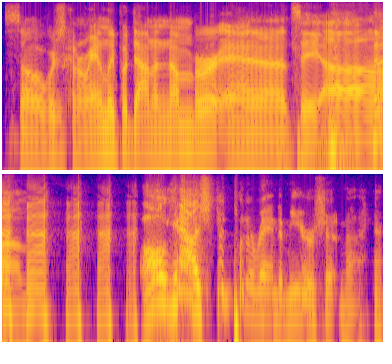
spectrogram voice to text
so we're just gonna randomly put down a number and let's see. Um, Oh yeah, I should put a random year, shouldn't I?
